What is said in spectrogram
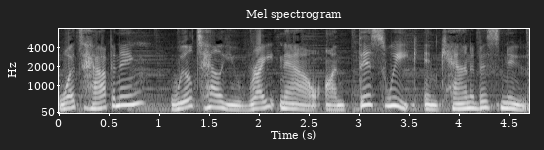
What's happening? We'll tell you right now on This Week in Cannabis News.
